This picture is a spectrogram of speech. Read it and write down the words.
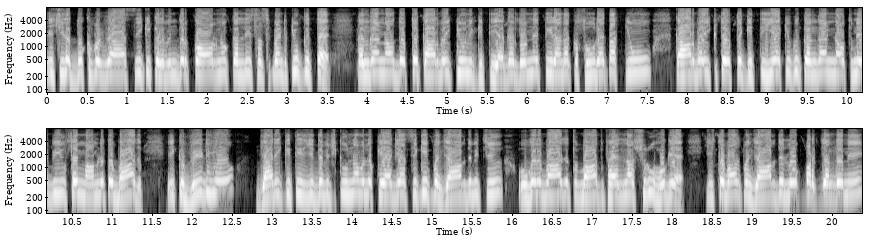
ਇਸ ਚੀਜ਼ ਦਾ ਦੁੱਖ ਪ੍ਰਗਟਾਇਆ ਸੀ ਕਿ ਕੁਲਵਿੰਦਰ ਕੌਰ ਨੂੰ ਕੱਲੀ ਸਸਪੈਂਡ ਕਿਉਂ ਕੀਤਾ ਹੈ? ਕੰਗਨ ਨਾਮ ਦੇ ਉੱਤੇ ਕਾਰਵਾਈ ਕਿਉਂ ਨਹੀਂ ਕੀਤੀ? ਅਗਰ ਦੋਨੇ ਧਿਰਾਂ ਦਾ ਕਸੂਰ ਹੈ ਤਾਂ ਕਿਉਂ ਕਾਰਵਾਈ ਇੱਕ ਉੱਤੇ ਕੀਤੀ ਹੈ? ਕਿਉਂਕਿ ਕੰਗਨ ਨੌਤ ਨੇ ਵੀ ਉਸੇ ਮਾਮਲੇ ਤੋਂ ਬਾਅਦ ਇੱਕ ਵੀਡੀਓ ਜਾਰੀ ਕੀਤੀ ਜਿਸ ਦੇ ਵਿੱਚ ਕਿ ਉਹਨਾਂ ਵੱਲੋਂ ਕਿਹਾ ਗਿਆ ਸੀ ਕਿ ਪੰਜਾਬ ਦੇ ਵਿੱਚ ਉਗਰਵਾਦ ਅਤਵਾਦ ਫੈਲਣਾ ਸ਼ੁਰੂ ਹੋ ਗਿਆ ਜਿਸ ਤੋਂ ਬਾਅਦ ਪੰਜਾਬ ਦੇ ਲੋਕ ਭੜਕ ਜਾਂਦੇ ਨੇ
